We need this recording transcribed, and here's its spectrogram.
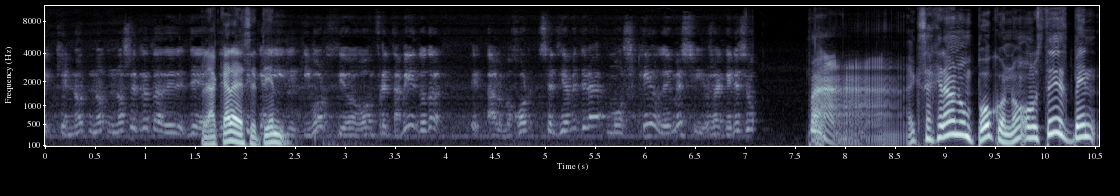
ve. que no, no, no, se trata de, de la cara de, de divorcio o enfrentamiento, tal. Eh, a lo mejor sencillamente era mosqueo de Messi, o sea que en ese exageraron un poco, ¿no? Ustedes ven,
